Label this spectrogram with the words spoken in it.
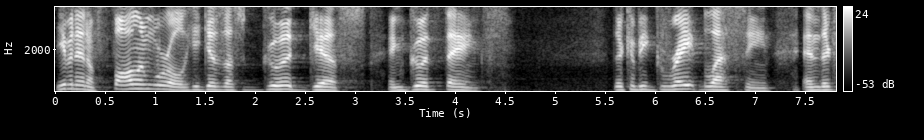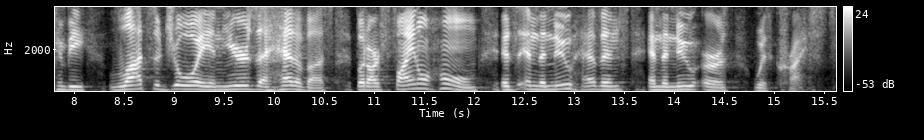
even in a fallen world, He gives us good gifts and good things. There can be great blessing and there can be lots of joy in years ahead of us, but our final home is in the new heavens and the new earth with Christ.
